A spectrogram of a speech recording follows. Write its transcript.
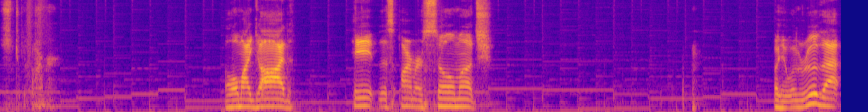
Stupid armor. Oh my god hate this armor so much. Okay, we'll remove that.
